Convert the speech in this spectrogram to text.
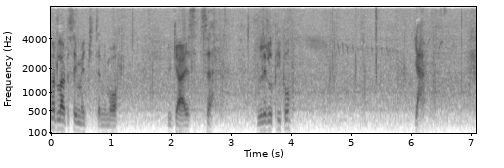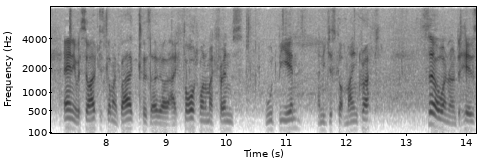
Not allowed to say midgets anymore. You guys, it's uh, little people. Yeah. Anyway, so I've just got my bag because I, I thought one of my friends would be in and he just got Minecraft. So I went around to his.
